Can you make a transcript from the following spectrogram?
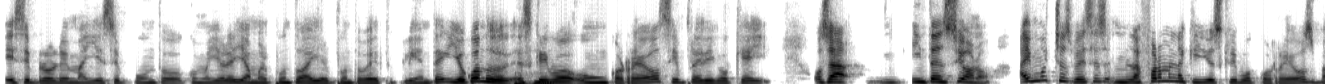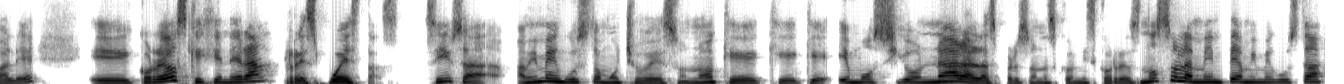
ese problema y ese punto, como yo le llamo el punto A y el punto B de tu cliente. Yo cuando escribo un correo siempre digo, ok, o sea, intenciono. Hay muchas veces, la forma en la que yo escribo correos, ¿vale? Eh, correos que generan respuestas. Sí, o sea, a mí me gusta mucho eso, ¿no? Que, que, que, emocionar a las personas con mis correos. No solamente a mí me gusta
